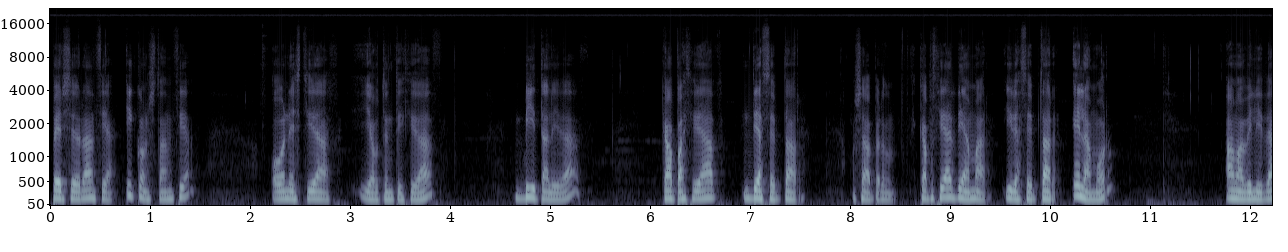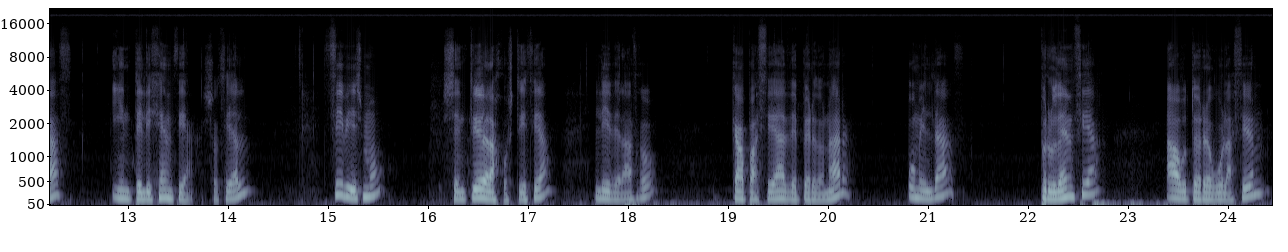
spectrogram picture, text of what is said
perseverancia y constancia, honestidad y autenticidad, vitalidad, capacidad de aceptar, o sea, perdón, capacidad de amar y de aceptar el amor, amabilidad, inteligencia social, civismo, sentido de la justicia, liderazgo, capacidad de perdonar, humildad, prudencia, autorregulación,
